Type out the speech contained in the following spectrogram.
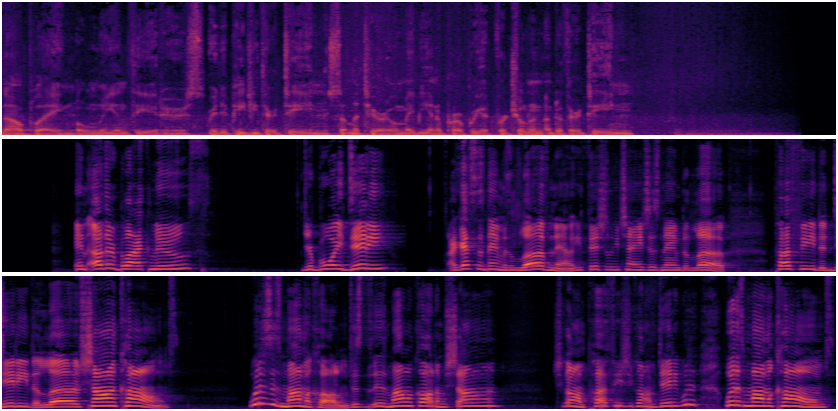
Now playing only in theaters. Rated PG 13. Some material may be inappropriate for children under 13. In other black news, your boy Diddy, I guess his name is Love now. He officially changed his name to Love. Puffy to Diddy to Love. Sean Combs. What does his mama call him? Does his mama call him Sean? She call him Puffy? She call him Diddy? What, what does Mama Combs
